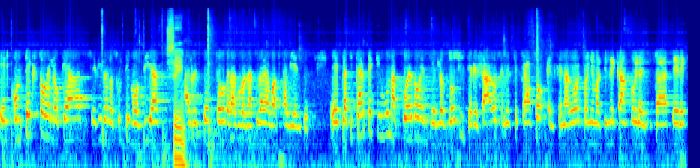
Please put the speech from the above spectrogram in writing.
el contexto de lo que ha sucedido en los últimos días al respecto de la gubernatura de Aguascalientes. Eh, platicarte que hubo un acuerdo entre los dos interesados, en este caso el senador Toño Martín del Campo y la diputada Tere,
